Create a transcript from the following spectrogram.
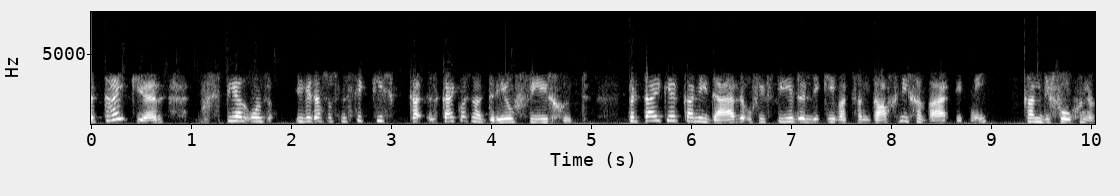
partykeer speel ons, jy weet as ons musiek kies, kyk ons na 3 of 4 goed. Partykeer kan die derde of die vierde liedjie wat vandag nie gewerk het nie, kan die volgende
